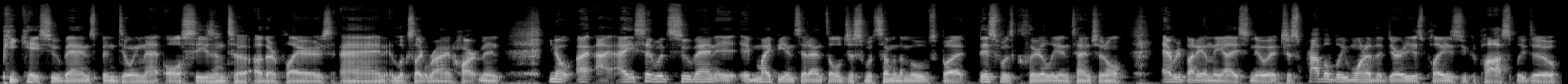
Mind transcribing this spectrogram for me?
PK Subban's been doing that all season to other players, and it looks like Ryan Hartman. You know, I, I said with Subban, it, it might be incidental just with some of the moves, but this was clearly intentional. Everybody on the ice knew it. Just probably one of the dirtiest plays you could possibly do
